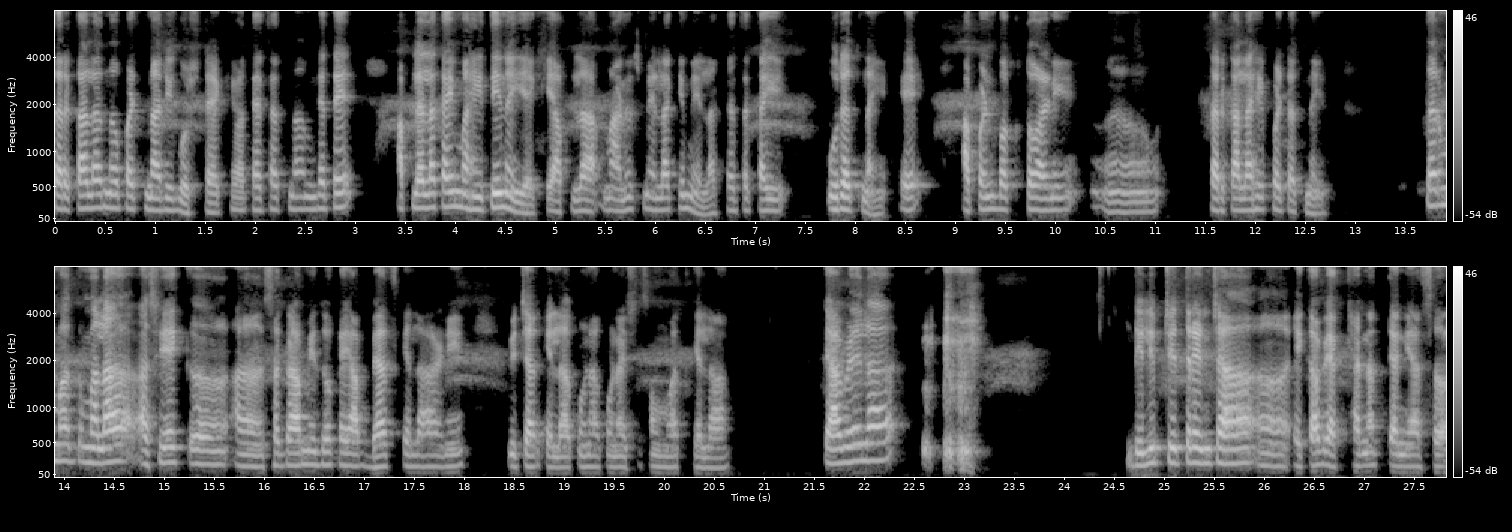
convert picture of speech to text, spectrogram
तर्काला न पटणारी गोष्ट आहे किंवा त्याच्यातनं म्हणजे ते आपल्याला काही माहिती नाही आहे की आपला माणूस मेला की मेला त्याचं काही उरत नाही. हे आपण बघतो आणि तर्कालाही पटत नाही. तर मग मला अशी एक सगळा मी जो काही अभ्यास केला आणि विचार केला कोणाकोणाशी संवाद केला त्यावेळेला दिलीप चित्रेंच्या एका व्याख्यानात त्यांनी असं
